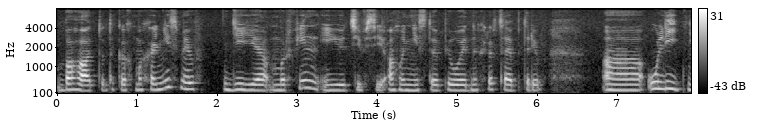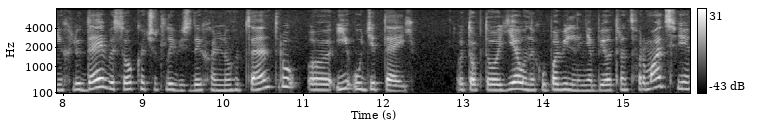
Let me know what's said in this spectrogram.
багато таких механізмів діє морфін і ці всі агоністи опіоїдних рецепторів. У літніх людей висока чутливість дихального центру е, і у дітей. Тобто є у них уповільнення біотрансформації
